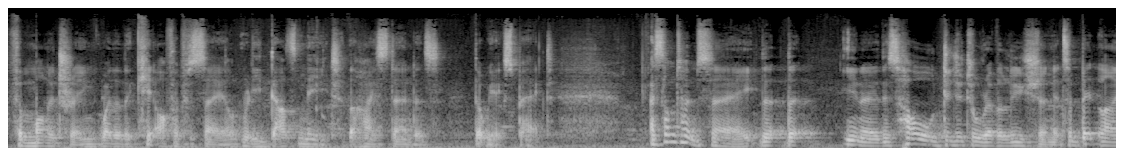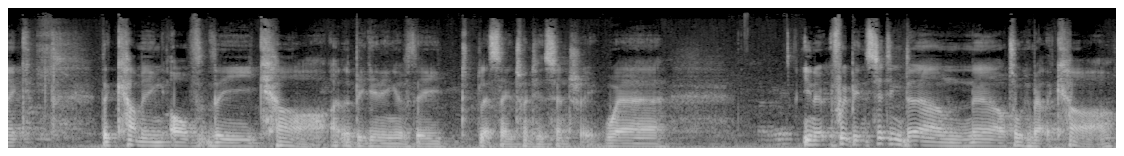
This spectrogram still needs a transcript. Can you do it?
for monitoring whether the kit offered for sale really does meet the high standards that we expect. I sometimes say that, that you know, this whole digital revolution, it's a bit like the coming of the car at the beginning of the, let's say, 20th century, where, you know, if we've been sitting down now talking about the car,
